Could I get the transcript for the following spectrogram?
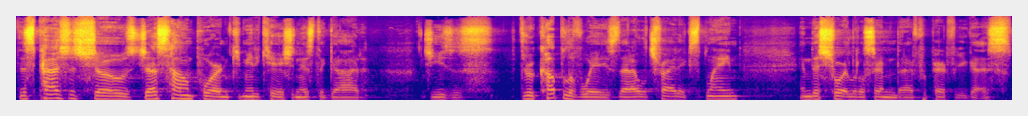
This passage shows just how important communication is to God, Jesus through a couple of ways that I will try to explain in this short little sermon that I've prepared for you guys.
